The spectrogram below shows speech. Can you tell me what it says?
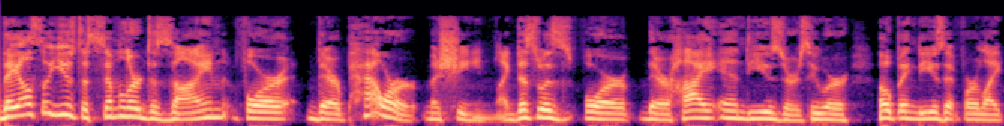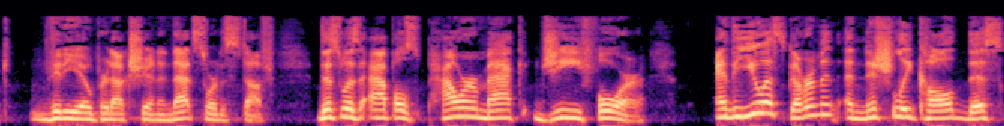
They also used a similar design for their power machine. Like this was for their high end users who were hoping to use it for like video production and that sort of stuff. This was Apple's Power Mac G4. And the US government initially called this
